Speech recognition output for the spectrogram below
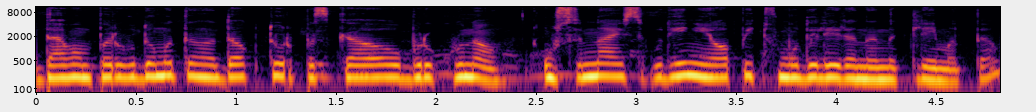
Давам първо думата на доктор Паскал Брукуно. 18 години опит в моделиране на климата.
